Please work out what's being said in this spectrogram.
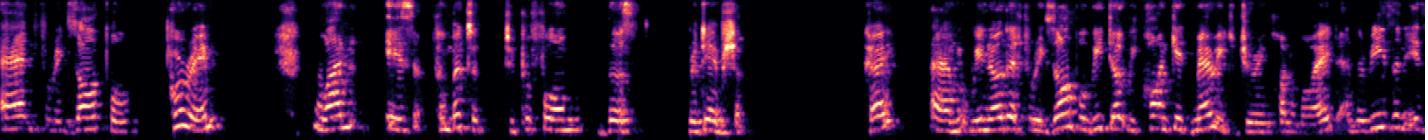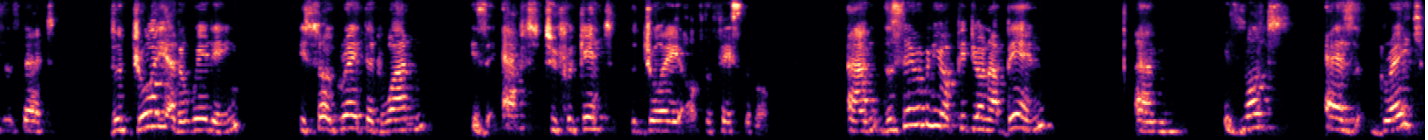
and, for example, Purim, one is permitted to perform this redemption. Okay, um, we know that, for example, we don't, we can't get married during Chol and the reason is is that the joy at a wedding is so great that one is apt to forget the joy of the festival. Um, the ceremony of Pidyon Haben um, is not as great.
